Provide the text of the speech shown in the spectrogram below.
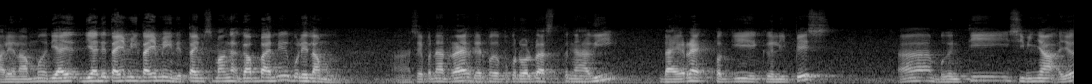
paling lama dia dia ada timing-timing dia time semangat gaban dia boleh lama ha, saya pernah drive daripada pukul 12 tengah hari direct pergi ke Lipis ha, berhenti isi minyak je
